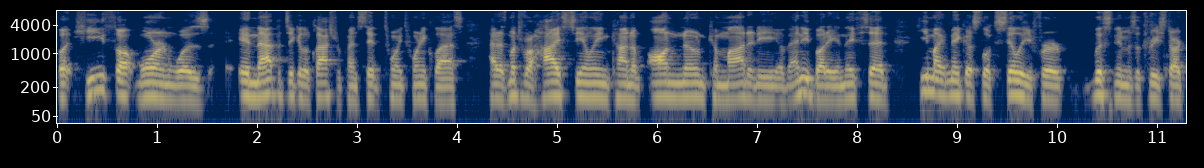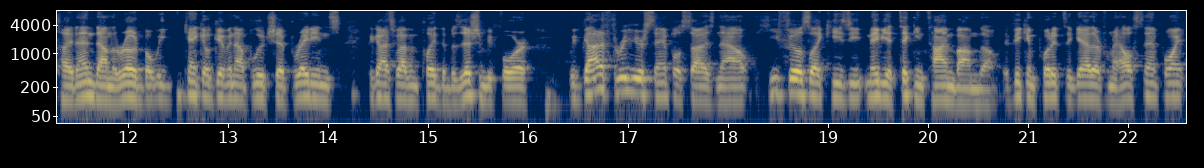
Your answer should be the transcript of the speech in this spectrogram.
but he thought Warren was in that particular class for Penn State, the 2020 class, had as much of a high ceiling kind of unknown commodity of anybody. And they said he might make us look silly for listing him as a three star tight end down the road, but we can't go giving out blue chip ratings to guys who haven't played the position before. We've got a three year sample size now. He feels like he's maybe a ticking time bomb, though, if he can put it together from a health standpoint.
